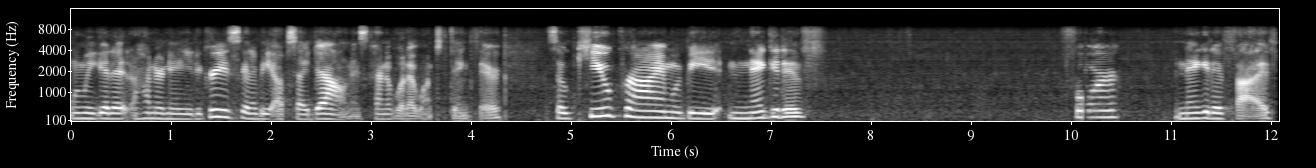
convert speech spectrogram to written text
when we get it 180 degrees, it's going to be upside down is kind of what I want to think there. So Q prime would be negative 4 negative 5.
